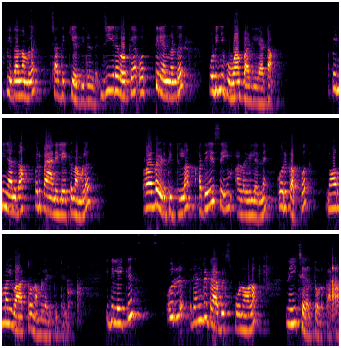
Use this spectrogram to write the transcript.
അപ്പോൾ ഇതാ നമ്മൾ ചതുക്കി എഴുതിയിട്ടുണ്ട് ജീരകമൊക്കെ ഒത്തിരി അങ്ങോട്ട് പൊടിഞ്ഞു പോകാൻ പാടില്ല കേട്ടോ അപ്പോൾ ഇനി ഞാനിതാ ഒരു പാനിലേക്ക് നമ്മൾ റവ എടുത്തിട്ടുള്ള അതേ സെയിം അളവിൽ തന്നെ ഒരു കപ്പ് നോർമൽ വാട്ടർ നമ്മൾ എടുത്തിട്ടുണ്ട് ഇതിലേക്ക് ഒരു രണ്ട് ടേബിൾ സ്പൂണോളം നെയ്യ് ചേർത്ത് കൊടുക്കാം കേട്ടോ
